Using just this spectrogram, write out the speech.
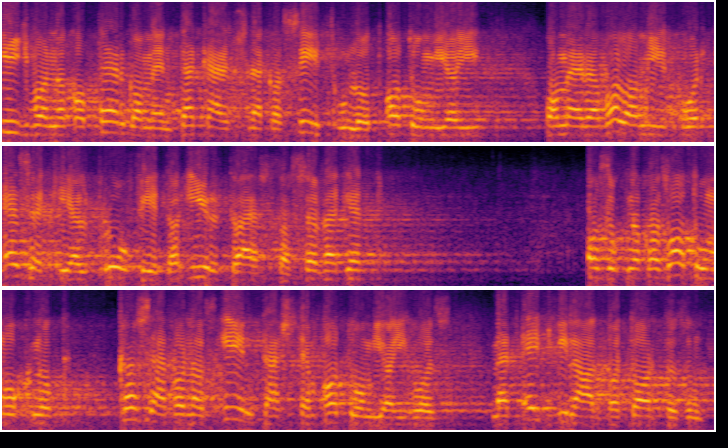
Így vannak a pergament tekercsnek a széthullott atomjai, amelyre valamikor Ezekiel próféta írta ezt a szöveget, azoknak az atomoknak köze van az én testem atomjaihoz, mert egy világba tartozunk,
